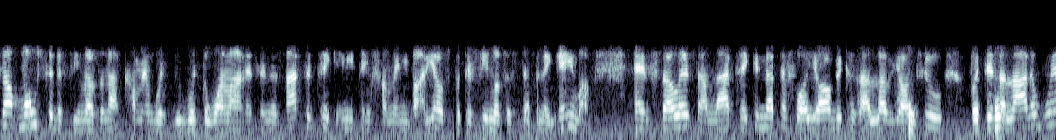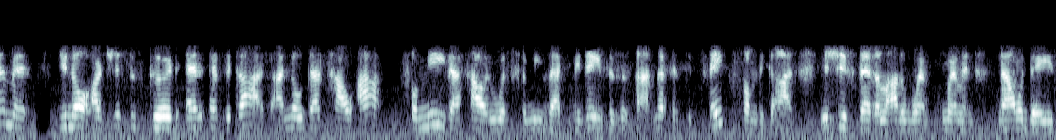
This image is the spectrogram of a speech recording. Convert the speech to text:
some most of the females are not coming with with the one liners and it's not to take anything from anybody else, but the females are stepping their game up. And fellas, I'm not taking nothing for y'all because I love y'all too. But then a lot of women, you know, are just as good as, as the guys. I know that's how I for me, that's how it was for me back in the days. This is not nothing to take from the guys. It's just that a lot of women nowadays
